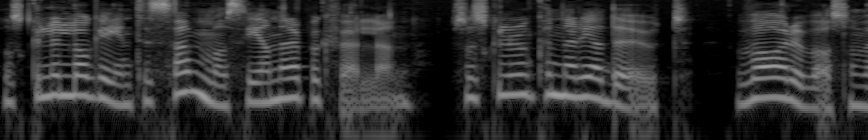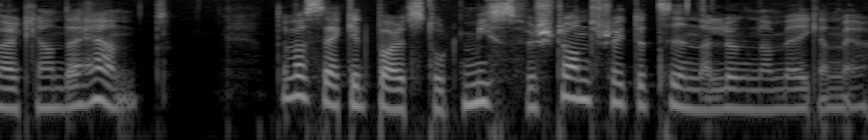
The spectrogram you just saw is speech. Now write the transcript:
De skulle logga in tillsammans senare på kvällen, så skulle de kunna reda ut vad det var som verkligen hade hänt. Det var säkert bara ett stort missförstånd, försökte Tina lugna Megan med.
